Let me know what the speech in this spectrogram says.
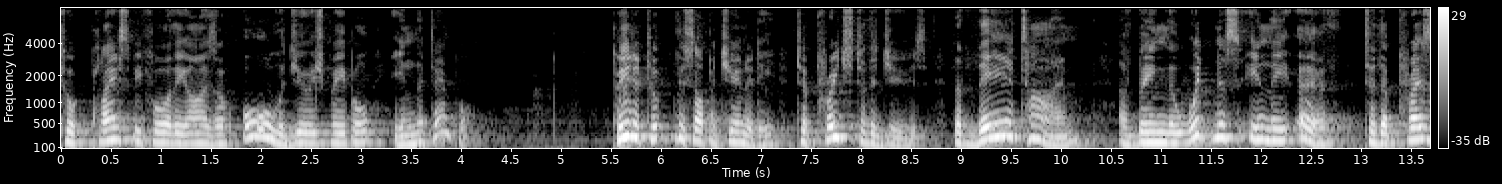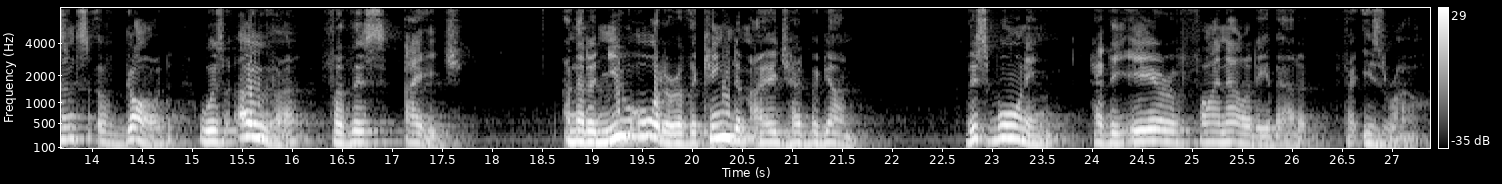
took place before the eyes of all the Jewish people in the temple. Peter took this opportunity to preach to the Jews that their time of being the witness in the earth to the presence of God was over for this age, and that a new order of the kingdom age had begun. This warning had the air of finality about it for Israel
